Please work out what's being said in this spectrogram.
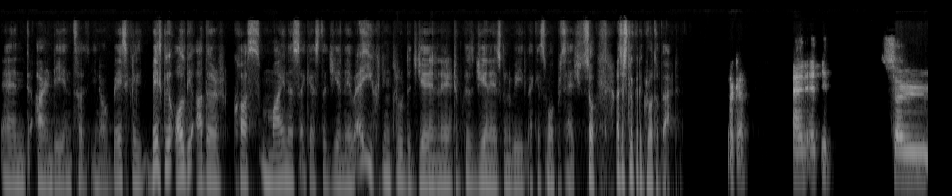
and R and D, and so you know basically basically all the other costs minus I guess the G&A. You could include the G&A because G&A is going to be like a small percentage. So I'll just look at the growth of that. Okay, and it, it so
